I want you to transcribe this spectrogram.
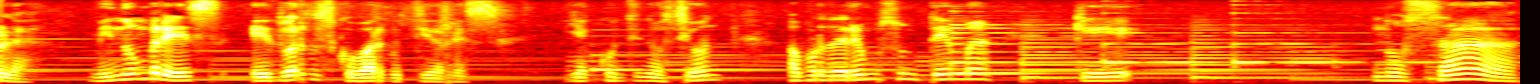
Hola, mi nombre es Eduardo Escobar Gutiérrez y a continuación abordaremos un tema que nos ha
